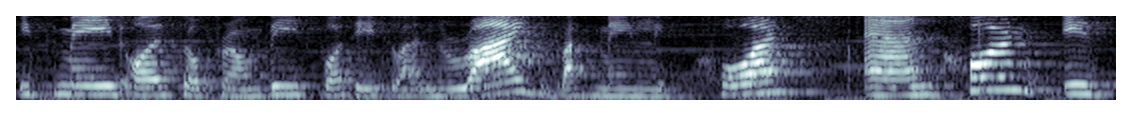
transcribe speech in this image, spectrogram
It's made also from wheat, potato and rice, but mainly corn. And corn is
